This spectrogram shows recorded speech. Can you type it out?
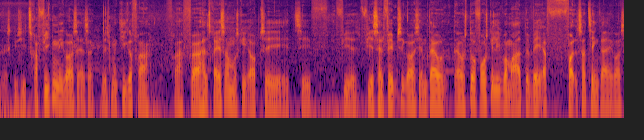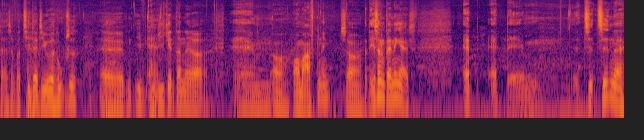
hvad skal vi sige, trafikken, ikke også? Altså hvis man kigger fra, fra 40-50'ere måske op til, til 80-90, ikke også? Jamen der er, jo, der er jo stor forskel i, hvor meget bevæger folk sig, tænker jeg, ikke også? Altså hvor tit Ja. er de ude af huset øh, i, Ja. i weekenderne og, øh, og, og om aftenen, ikke? Så det er sådan en blanding af, at, at, at øh, ti- tiden, er,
